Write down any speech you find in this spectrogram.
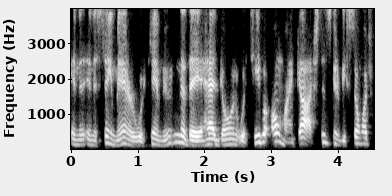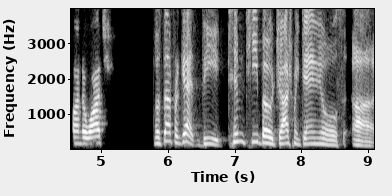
in, the, in the same manner with Cam Newton that they had going with Tebow, oh my gosh, this is going to be so much fun to watch. Let's not forget the Tim Tebow, Josh McDaniels uh,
